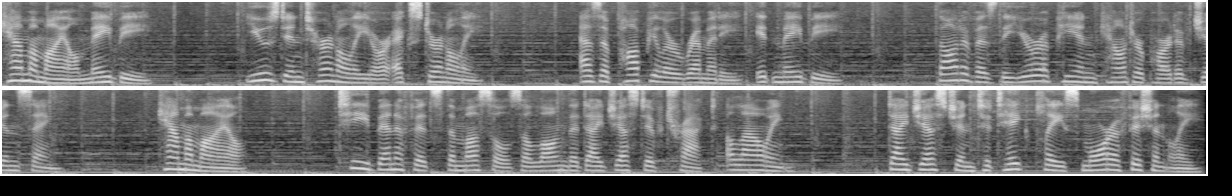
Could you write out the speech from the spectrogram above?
Chamomile may be used internally or externally. As a popular remedy, it may be thought of as the European counterpart of ginseng. Chamomile tea benefits the muscles along the digestive tract, allowing digestion to take place more efficiently.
